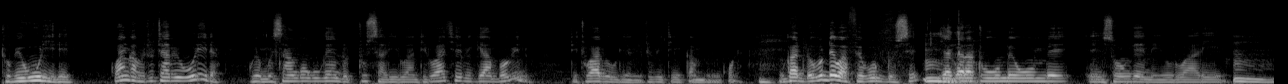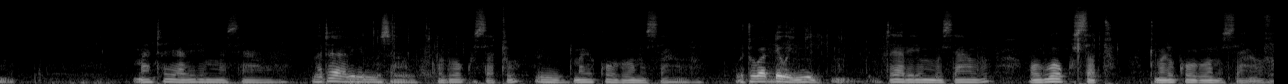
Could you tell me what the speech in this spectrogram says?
tubiwulire. Kubanga bwe tutabiwulira gwe musango ogugenda otusalirwa nti lwaki ebigambo bino tetwabiwulira ne tubiteeka mu nkola. Mukadde obudde bwaffe budduse njagala tuwumbewumbe ensonga eno ey'olwaleero. Mm. matayo abiri mu musanvu. Matayo abiri mu musanvu. Olwokusatu Mm. tumaleko olw'omusanvu. We tubadde wennyini. Matayo abiri mu musanvu. Olwokusatu tumaleko olw'omusanvu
